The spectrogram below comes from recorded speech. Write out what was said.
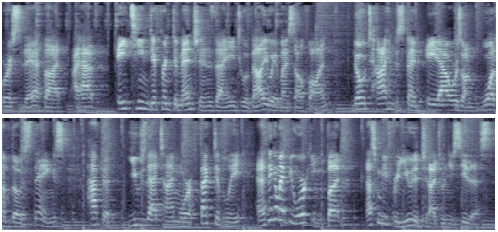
whereas today I thought I have 18 different dimensions that I need to evaluate myself on, no time to spend eight hours on one of those things, have to use that time more effectively, and I think it might be working, but that's gonna be for you to judge when you see this.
